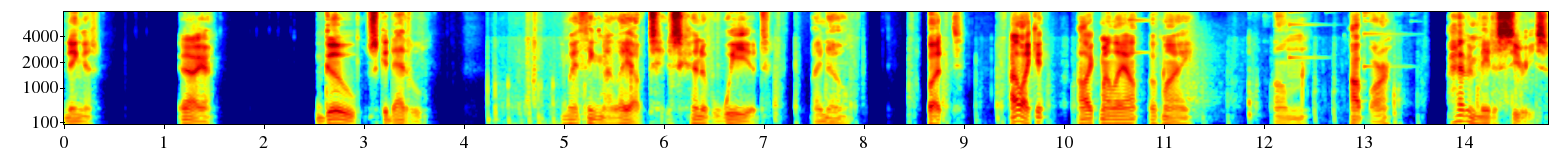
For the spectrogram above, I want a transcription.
dingus? Yeah, yeah. Go, skedaddle. You might think my layout is kind of weird. I know. But I like it. I like my layout of my um hotbar. I haven't made a series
